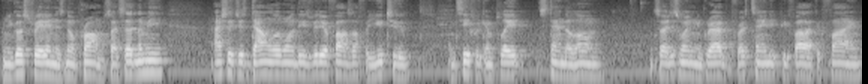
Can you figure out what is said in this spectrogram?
When you go straight in there's no problem. So I said let me actually just download one of these video files off of YouTube and see if we can play it standalone. And so I just went and grabbed the first 1080p file I could find.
